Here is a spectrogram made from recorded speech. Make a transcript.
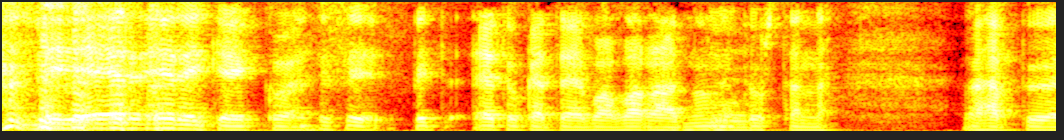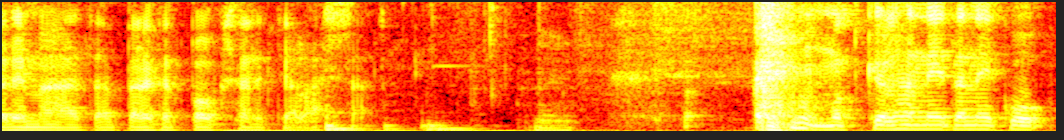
niin, eri, eri keikkoja. Pit etukäteen vaan varaa, että no niin, mm. tuossa tänne vähän pyörimään, että pelkät bokserit jalassa. Niin. Mutta kyllähän niitä niinku,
